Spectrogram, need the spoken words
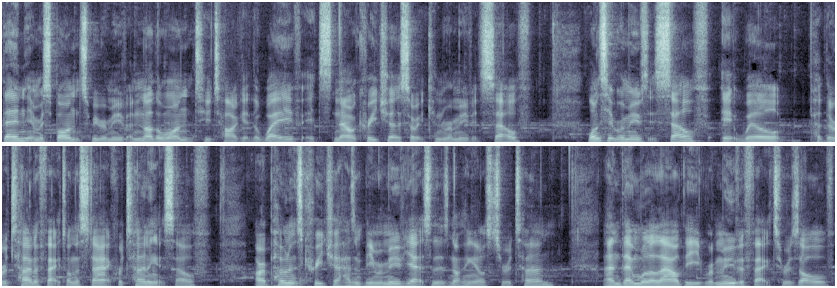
then in response we remove another one to target the wave, it's now a creature so it can remove itself, once it removes itself, it will put the return effect on the stack, returning itself. Our opponent's creature hasn't been removed yet, so there's nothing else to return. And then we'll allow the remove effect to resolve,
